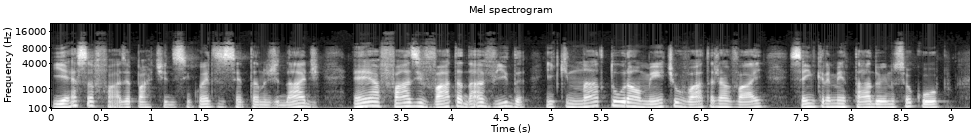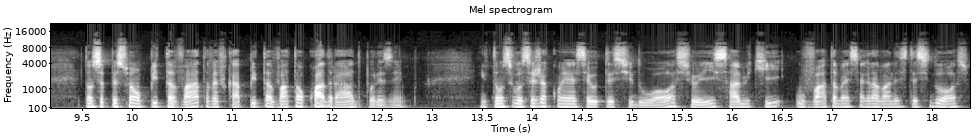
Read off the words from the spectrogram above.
E essa fase, a partir de 50, 60 anos de idade, é a fase vata da vida, em que naturalmente o vata já vai ser incrementado aí no seu corpo. Então, se a pessoa é um pita vata, vai ficar pita vata ao quadrado, por exemplo. Então, se você já conhece o tecido ósseo aí, sabe que o vata vai se agravar nesse tecido ósseo.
